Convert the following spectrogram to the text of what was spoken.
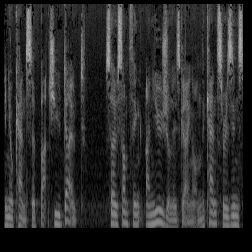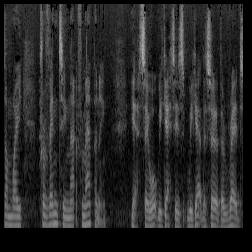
in your cancer, but you don't. So something unusual is going on. The cancer is in some way preventing that from happening. Yeah, so what we get is we get the sort of the red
